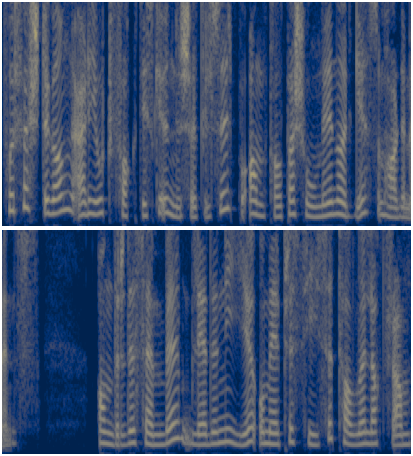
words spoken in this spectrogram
For første gang er det gjort faktiske undersøkelser på antall personer i Norge som har demens. 2. desember ble det nye og mer presise tallet lagt fram,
